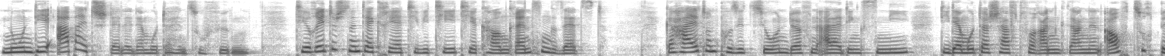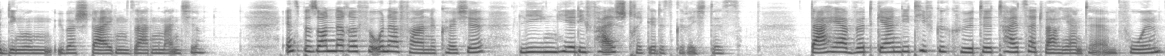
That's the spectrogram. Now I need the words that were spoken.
nun die Arbeitsstelle der Mutter hinzufügen. Theoretisch sind der Kreativität hier kaum Grenzen gesetzt. Gehalt und Position dürfen allerdings nie die der Mutterschaft vorangegangenen Aufzuchtbedingungen übersteigen, sagen manche. Insbesondere für unerfahrene Köche liegen hier die Fallstricke des Gerichtes. Daher wird gern die tiefgekühlte Teilzeitvariante empfohlen,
